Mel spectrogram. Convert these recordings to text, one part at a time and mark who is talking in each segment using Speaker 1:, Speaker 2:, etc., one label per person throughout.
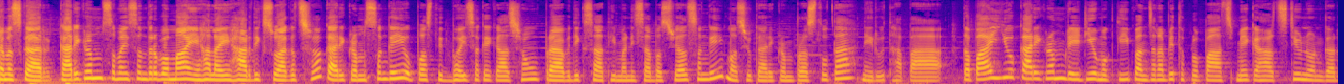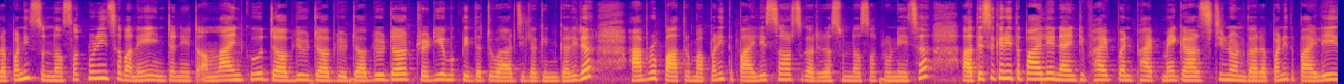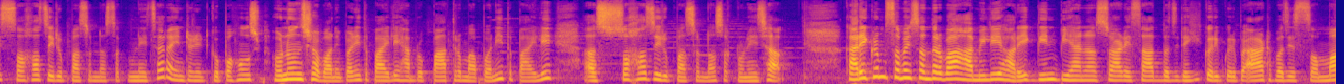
Speaker 1: नमस्कार। कार्यक्रम समय सन्दर्भमा यहाँलाई हार्दिक स्वागत छ। कार्यक्रमसँगै उपस्थित भइसकेका छौं प्राविधिक साथी मनिषा बस्यालसँगै। म छु कार्यक्रम प्रस्तुता निरु थापा। तपाईँ यो कार्यक्रम रेडियो मुक्ति पञ्चानब्बे थप्लो पाँच मेगा ट्युन अन गरेर पनि सुन्न सक्नुहुनेछ भने इन्टरनेट अनलाइनको W W W dot radio Mukti dot ORG login गरेर हाम्रो पात्रमा पनि तपाईँले सर्च गरेर सुन्न सक्नुहुनेछ। त्यसै गरी तपाईँले ninety five point five mega tune on गरेर पनि तपाईँले सहजै रूपमा सुन्न सक्नुहुनेछ र इन्टरनेटको पहुँच हुनुहुन्छ। हुन्छ भने पनि तपाईँले हाम्रो पात्रमा पनि तपाईँले सहजै रूपमा सुन्न सक्नुहुनेछ। कार्यक्रम समय सन्दर्भ हामीले हरेक दिन बिहान साढे सात बजेदेखि करिब करिब आठ बजेसम्म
